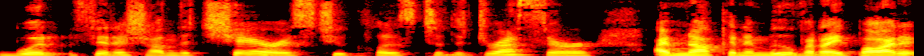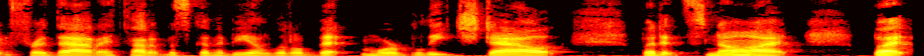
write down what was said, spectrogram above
wood finish on the chair is too close to the dresser. I'm not going to move it. I bought it for that. I thought it was going to be a little bit more bleached out, but it's not. But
